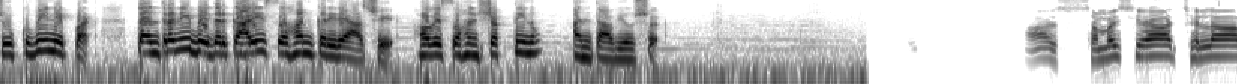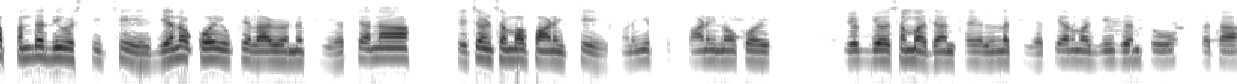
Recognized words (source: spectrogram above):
ચૂકવીને પણ તંત્રની બેદરકારી સહન કરી રહ્યા છીએ. હવે સહન શક્તિનો અંત આવ્યો છે. સમસ્યા છેલ્લા પંદર દિવસથી છે, જેનો કોઈ ઉકેલ આવ્યો નથી. અત્યારના ઢેચણસમાં પાણી છે, પણ એ પાણીનો કોઈ યોગ્ય સમાધાન થયેલ નથી. અત્યારમાં જીવજંતુ તથા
